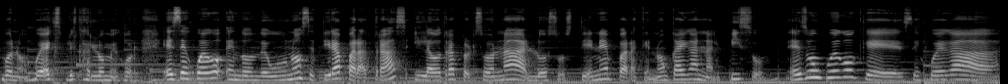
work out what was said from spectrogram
bueno, voy a explicarlo mejor. Ese juego en donde uno se tira para atrás y la otra persona lo sostiene para que no caigan al piso. Es un juego que se juega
